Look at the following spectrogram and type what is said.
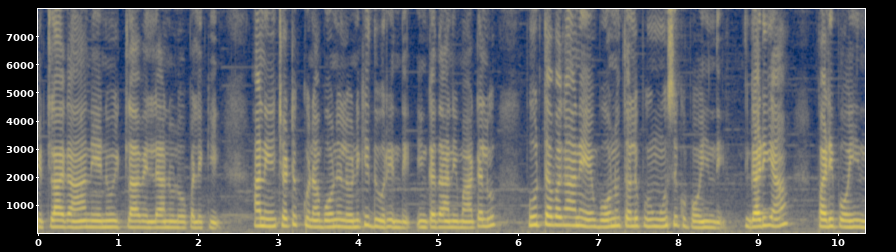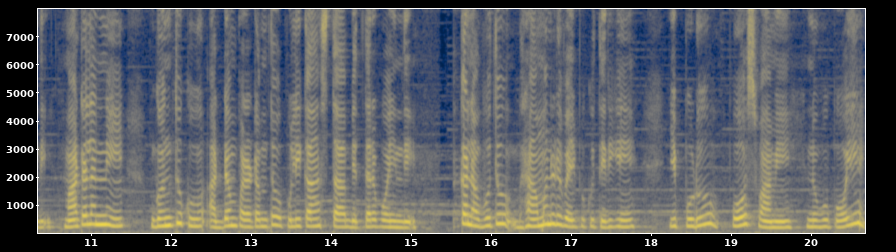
ఇట్లాగా నేను ఇట్లా వెళ్ళాను లోపలికి అని చటుక్కున బోనులోనికి దూరింది. ఇంకా దాని మాటలు పూర్తవగానే బోను తలుపు మూసుకుపోయింది. గడియ పడిపోయింది. మాటలన్నీ గొంతుకు అడ్డం పడటంతో పులి కాస్త బిత్తరపోయింది. అక్క నవ్వుతూ బ్రాహ్మణుడి వైపుకు తిరిగి ఇప్పుడు పో స్వామి నువ్వు పోయి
